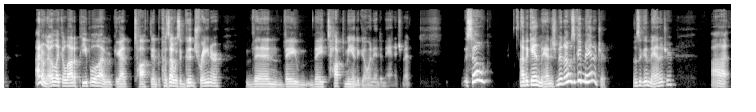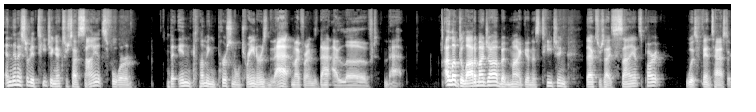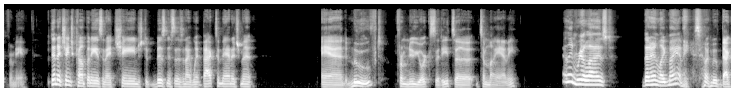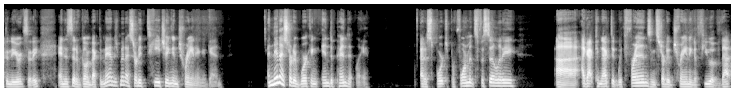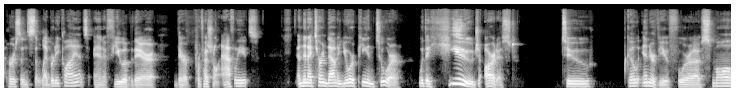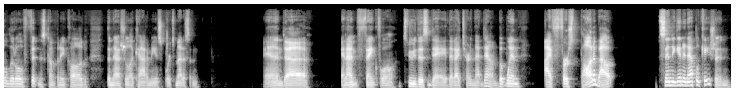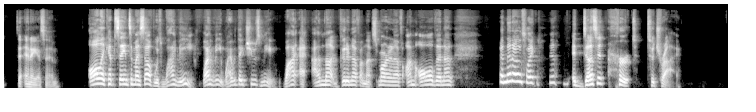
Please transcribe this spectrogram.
I don't know, like a lot of people, I got talked in because I was a good trainer. Then they they talked me into going into management. So I began management. I was a good manager. I was a good manager. Uh, and then I started teaching exercise science for the incoming personal trainers that my friends that i loved that. I loved a lot of my job but my goodness teaching the exercise science part was fantastic for me. But then i changed companies and i changed businesses and i went back to management and moved from new york city to to miami and then realized that I didn't like Miami. So I moved back to New York City. And instead of going back to management, I started teaching and training again. And then I started working independently at a sports performance facility. Uh, I got connected with friends and started training a few of that person's celebrity clients and a few of their their professional athletes. And then I turned down a European tour with a huge artist to go interview for a small little fitness company called the National Academy of Sports Medicine. And uh and I'm thankful to this day that I turned that down. But when I first thought about sending in an application to NASM, all I kept saying to myself was, why me? Why me? Why would they choose me? Why? I, am not good enough. I'm not smart enough. I'm all the not. And then I was like, yeah, it doesn't hurt to try.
